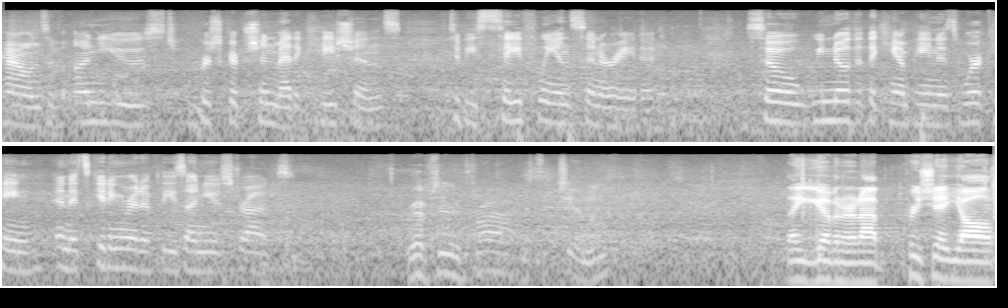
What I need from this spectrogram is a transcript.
pounds of unused prescription medications to be safely incinerated. So we know that the campaign is working and it's getting rid of these unused drugs. Representative Fry. Mr. Chairman. Thank you, Governor, and I appreciate y'all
